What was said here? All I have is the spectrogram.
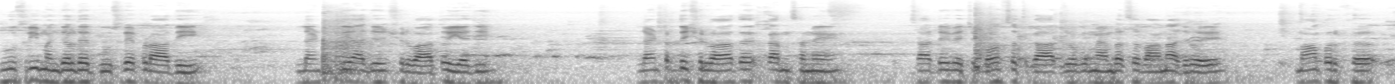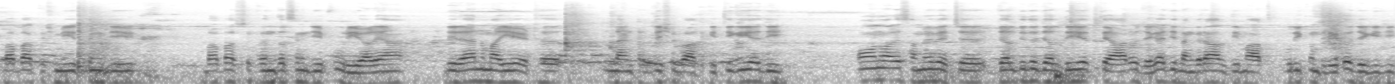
ਦੂਸਰੀ ਮੰਜ਼ਲ ਦੇ ਦੂਸਰੇ ਪੜਾਅ ਦੀ ਲੈਂਟਰ ਦੀ ਅੱਜ ਸ਼ੁਰੂਆਤ ਹੋਈ ਹੈ ਜੀ। ਲੈਂਟਰ ਦੀ ਸ਼ੁਰੂਆਤ ਕਰਨ ਸਮੇਂ ਸਾਡੇ ਵਿੱਚ ਬਹੁਤ ਸਤਿਕਾਰਯੋਗ ਮੈਂਬਰ ਸਭਾਨ ਹਾਜ਼ਰ ਹੋਏ। ਮਹਾਂਪੁਰਖ ਬਾਬਾ ਕਸ਼ਮੀਰ ਸਿੰਘ ਜੀ, ਬਾਬਾ ਸੁਖਵਿੰਦਰ ਸਿੰਘ ਜੀ ਭੂਰੀ ਵਾਲਿਆਂ ਦੀ ਰਹਿਨਮਾਈ ਹੇਠ ਲੈਂਟਰ ਦੀ ਸ਼ੁਰੂਆਤ ਕੀਤੀ ਗਈ ਹੈ ਜੀ। ਆਉਣ ਵਾਲੇ ਸਮੇਂ ਵਿੱਚ ਜਲਦੀ ਤੋਂ ਜਲਦੀ ਇਹ ਤਿਆਰ ਹੋ ਜਾਏਗਾ ਜੀ, ਲੰਗਰ ਹਾਲ ਦੀ ਮਾਤ ਪੂਰੀ ਕੰਪਲੀਟ ਹੋ ਜਾਏਗੀ ਜੀ।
